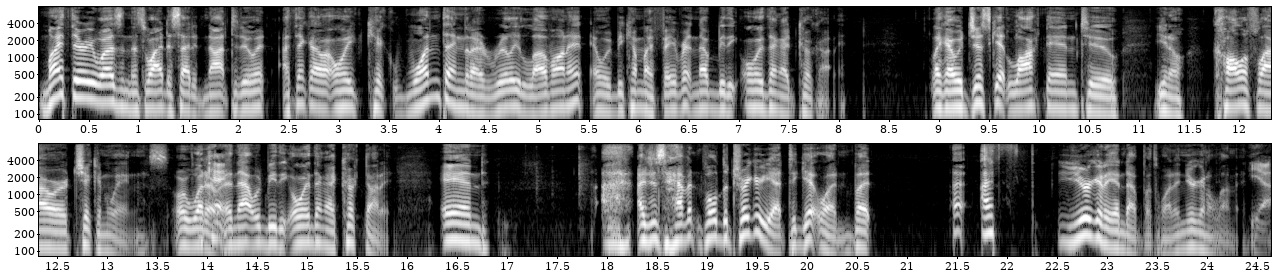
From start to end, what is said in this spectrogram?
My theory was, and that's why I decided not to do it. I think I'll only kick one thing that I really love on it and would become my favorite, and that would be the only thing I'd cook on it. Like I would just get locked into, you know, cauliflower chicken wings or whatever, Okay. and that would be the only thing I cooked on it. And I, I just haven't pulled the trigger yet to get one, but I, I th- you're going to end up with one, and you're going to love it. Yeah,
